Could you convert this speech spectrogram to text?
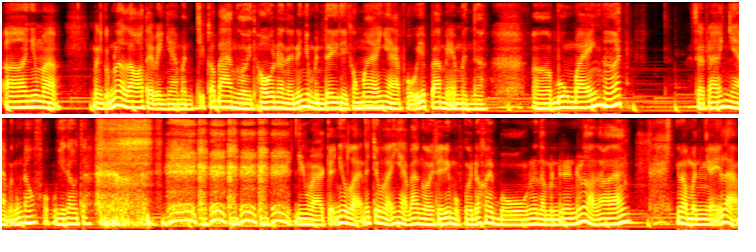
À, nhưng mà mình cũng rất là lo tại vì nhà mình chỉ có ba người thôi nên là nếu như mình đi thì không ai ở nhà phụ giúp ba mẹ mình uh, buôn bán hết. Thật ra ở nhà mình cũng đâu phụ gì đâu ta. Nhưng mà kiểu như là nói chung là ở nhà ba người thì đi một người nó hơi buồn nên là mình rất là lo lắng. Nhưng mà mình nghĩ là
